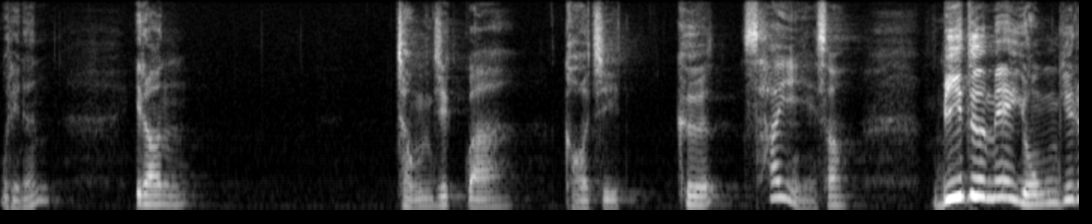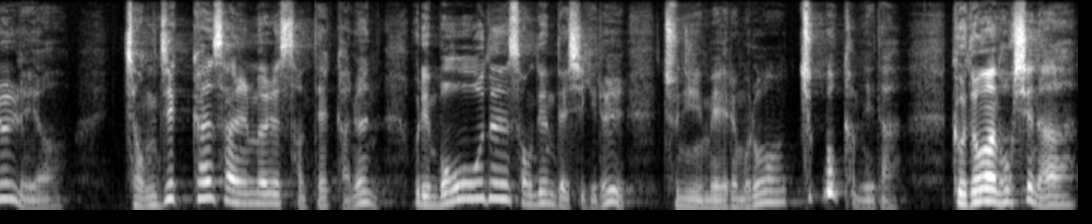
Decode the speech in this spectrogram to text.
우리는 이런 정직과 거짓 그 사이에서 믿음의 용기를 내어 정직한 삶을 선택하는 우리 모든 성도님 되시기를 주님의 이름으로 축복합니다. 그동안 혹시나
